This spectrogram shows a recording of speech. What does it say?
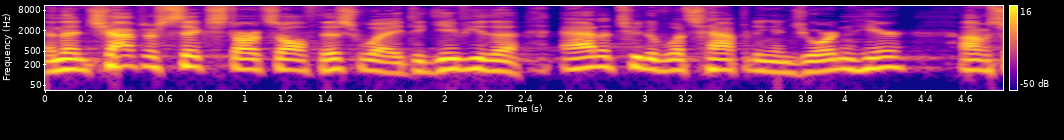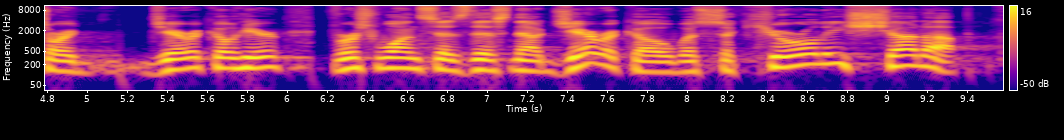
And then chapter 6 starts off this way to give you the attitude of what's happening in Jordan here. I'm sorry, Jericho here. Verse 1 says this Now Jericho was securely shut up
